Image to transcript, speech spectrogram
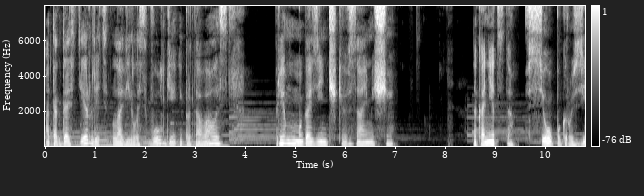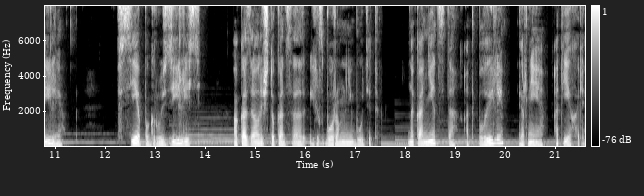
А тогда стерлядь ловилась в Волге и продавалась прямо в магазинчике в займище. Наконец-то все погрузили, все погрузились. Оказалось, что конца их сбором не будет. Наконец-то отплыли, вернее, отъехали.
